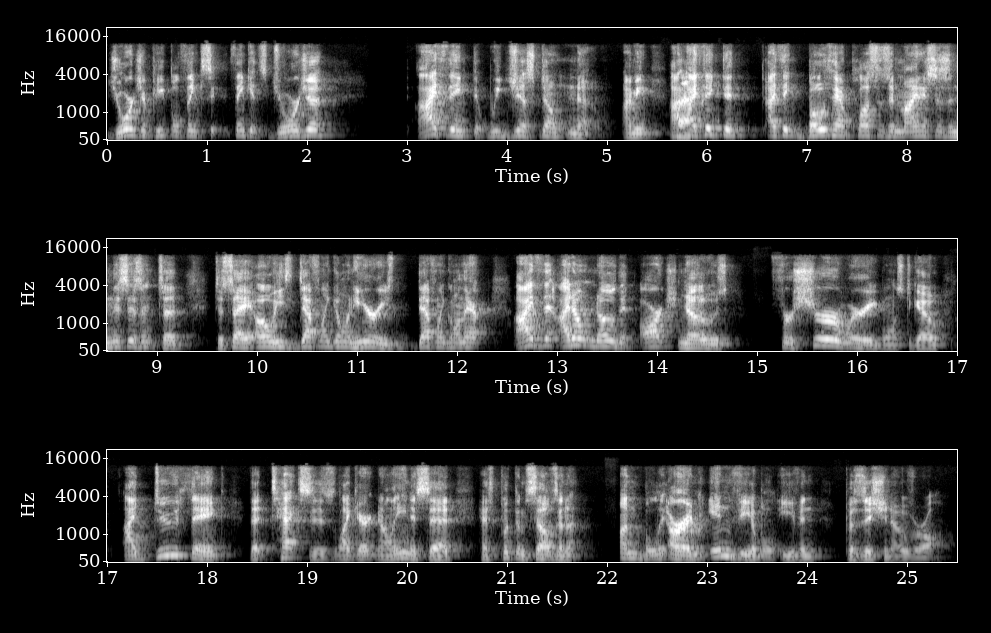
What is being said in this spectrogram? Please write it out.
Georgia people think think it's Georgia. I think that we just don't know. I mean, right. I, I, think that I think both have pluses and minuses, and this isn't to to say, oh, he's definitely going here, he's definitely going there. I th- I don't know that Arch knows for sure where he wants to go. I do think that Texas, like Eric Nahlin has said, has put themselves in an unbelievable or an enviable even position overall.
